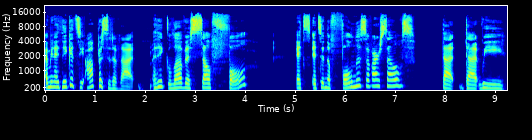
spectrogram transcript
I mean, I think it's the opposite of that. I think love is self-full. It's it's in the fullness of ourselves that that we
